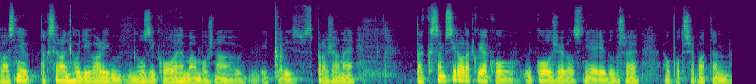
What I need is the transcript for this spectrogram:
vlastně tak se na něho dívali mnozí kolem a možná i tady z Pražané. Tak jsem si dal takový jako úkol, že vlastně je dobře nebo potřeba ten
